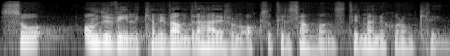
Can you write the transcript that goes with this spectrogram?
så om du vill kan vi vandra härifrån också tillsammans till människor omkring.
